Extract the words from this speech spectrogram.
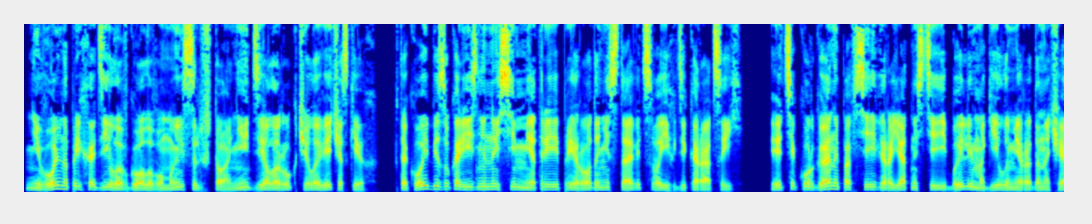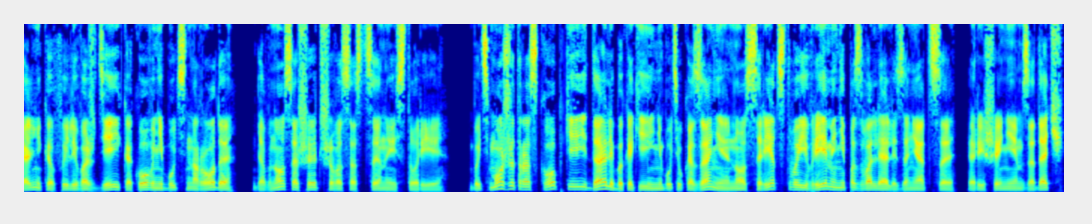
невольно приходила в голову мысль, что они дело рук человеческих. В такой безукоризненной симметрии природа не ставит своих декораций. Эти курганы, по всей вероятности, и были могилами родоначальников или вождей какого-нибудь народа, давно сошедшего со сцены истории. Быть может, раскопки и дали бы какие-нибудь указания, но средства и время не позволяли заняться решением задач,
